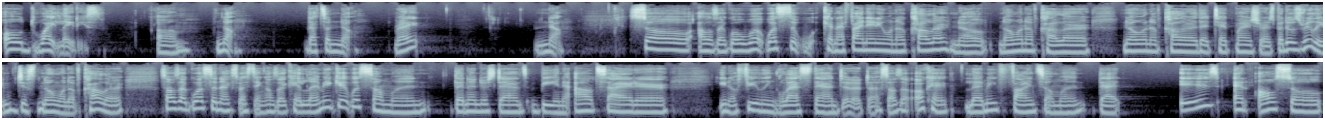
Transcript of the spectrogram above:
old white ladies. Um, no, that's a no, right? No. So I was like, well, what, what's the, can I find anyone of color? No, no one of color, no one of color that took my insurance. But it was really just no one of color. So I was like, what's the next best thing? I was like, okay, let me get with someone that understands being an outsider, you know, feeling less than, da, da, da. So I was like, okay, let me find someone that is and also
